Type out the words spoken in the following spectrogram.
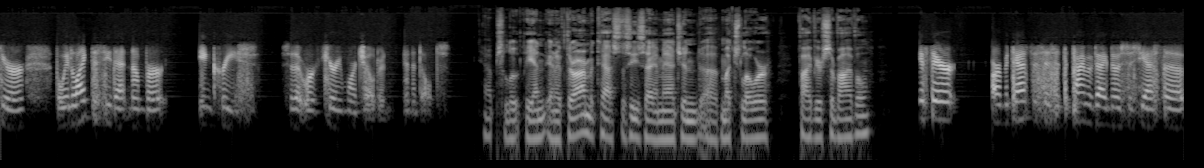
cure, but we'd like to see that number increase so that we're curing more children and adults. Absolutely. And, and if there are metastases, I imagine uh, much lower five year survival? If there are metastases at the time of diagnosis, yes, the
